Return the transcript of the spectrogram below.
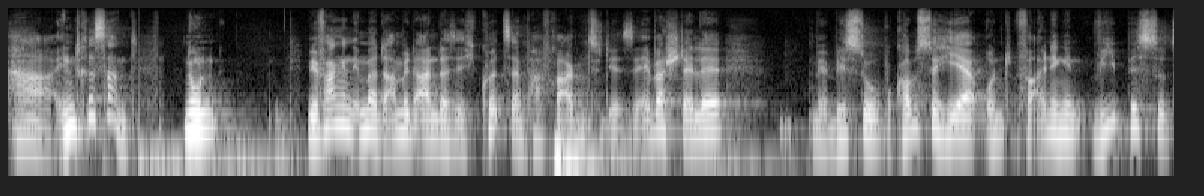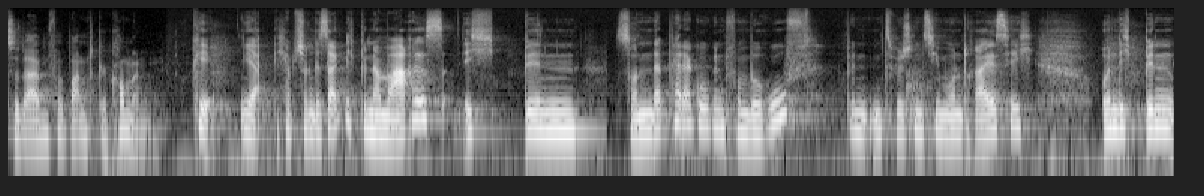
Ah, interessant. Nun, wir fangen immer damit an, dass ich kurz ein paar Fragen zu dir selber stelle. Wer bist du? Wo kommst du her? Und vor allen Dingen, wie bist du zu deinem Verband gekommen? Okay, ja, ich habe schon gesagt, ich bin Damaris. Ich bin Sonderpädagogin vom Beruf, bin inzwischen 37 und ich bin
